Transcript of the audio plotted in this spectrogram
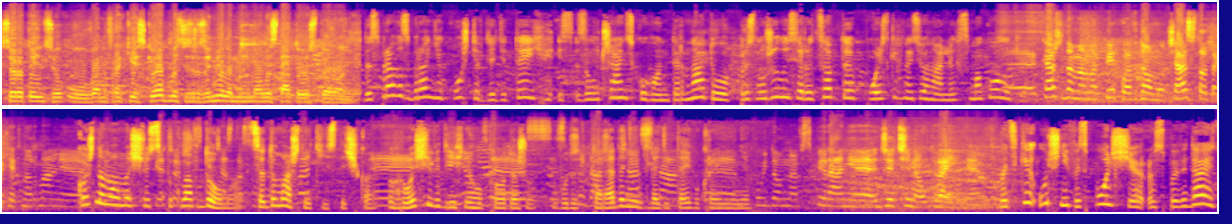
сиротинцю у Івано-Франківській області, зрозуміло, ми не могли стати осторонь. До справи збирання коштів для дітей із Залучанського інтернату прислужилися рецепти польських національних смаколиків. Każda mama piekła w domu ciasto, tak jak normalnie. Кожна мама щось спекла вдома. Це домашнє тістечка. Гроші від їхнього продажу будуть передані для дітей в Україні. Pójdą na wspieranie dzieci na Ukrainie. Батьки учнів із Польщі розповідають,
